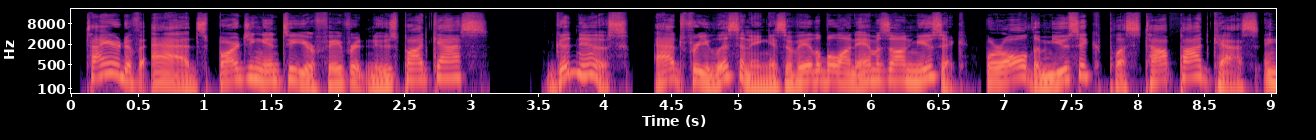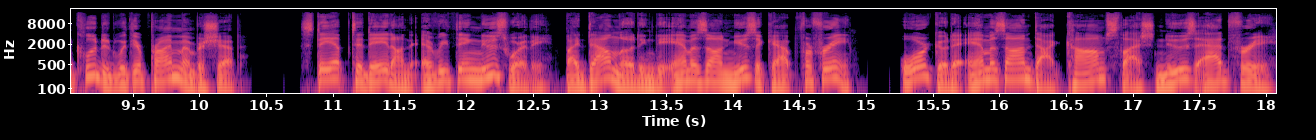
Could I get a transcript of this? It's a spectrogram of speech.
¿Tired of ads barging into your favorite news podcasts? Good news. Ad-free listening is available on Amazon Music for all the music plus top podcasts included with your Prime membership. Stay up to date on everything newsworthy by downloading the Amazon Music app for free or go to amazon.com slash news ad free.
